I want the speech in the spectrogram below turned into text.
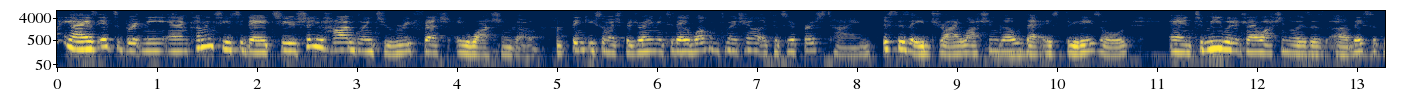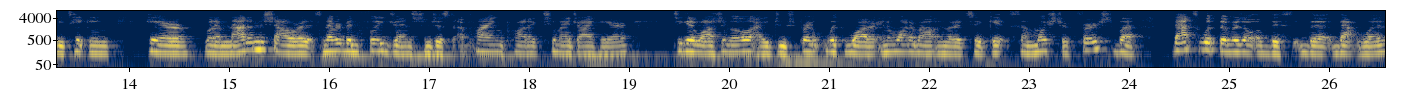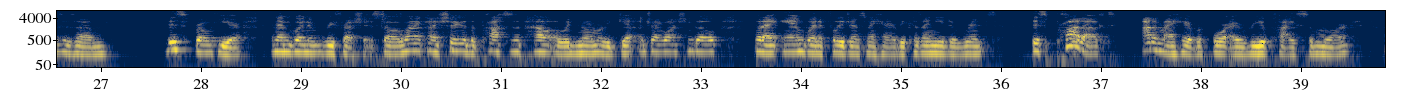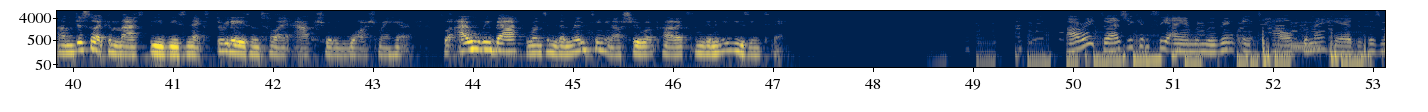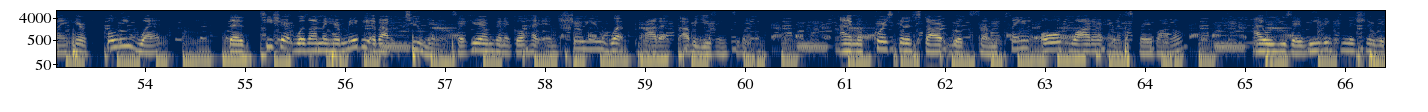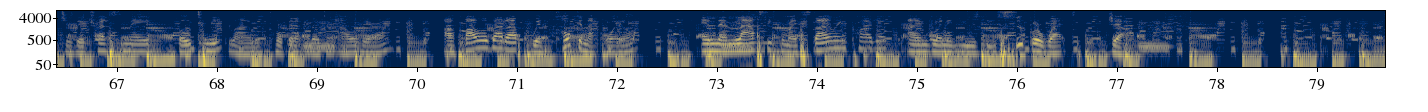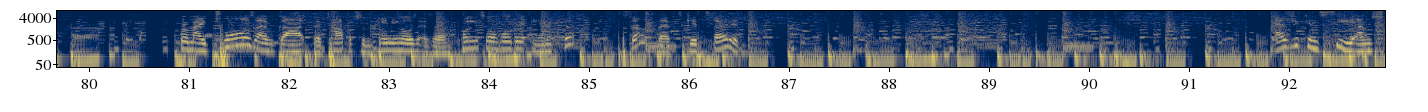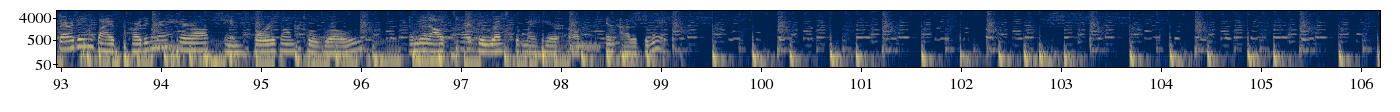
Hi guys, it's Brittany and I'm coming to you today to show you how I'm going to refresh a wash and go. Thank you so much for joining me today. Welcome to my channel if it's your first time. This is a dry wash and go that is three days old. And to me what a dry wash and go is is uh, basically taking hair when I'm not in the shower that's never been fully drenched and just applying product to my dry hair. To get a wash and go, I do spray with water in a water bottle in order to get some moisture first, but that's what the result of this the that was is um this fro here and I'm going to refresh it. So I want to kind of show you the process of how I would normally get a dry wash and go, but I am going to fully drench my hair because I need to rinse this product out of my hair before I reapply some more. Um, just so I can last these next three days until I actually wash my hair. So I will be back once I'm done rinsing and I'll show you what products I'm going to be using today. Alright, so as you can see, I am removing a towel from my hair. This is my hair fully wet. The t-shirt was on my hair maybe about two minutes. So here I'm going to go ahead and show you what products I'll be using today. I am of course going to start with some plain old water in a spray bottle. I will use a leave-in conditioner which is the Tresemme Botanique line with coconut milk and aloe vera. I'll follow that up with coconut oil. And then lastly for my styling project, I'm going to use the Super Wet Gel. For my tools, I've got the top of some pantyhose as a ponytail holder and a clip. So let's get started. As you can see, I'm starting by parting my hair off in horizontal rows, and then I'll tie the rest of my hair up and out of the way.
